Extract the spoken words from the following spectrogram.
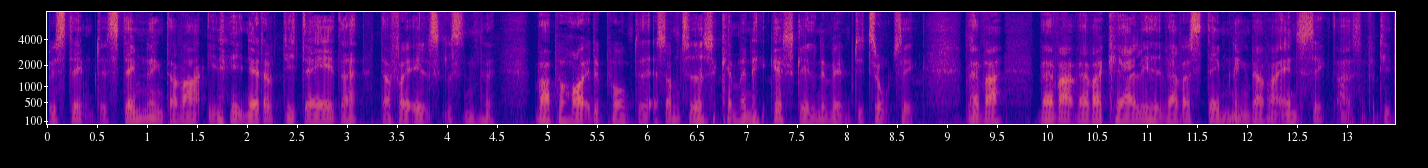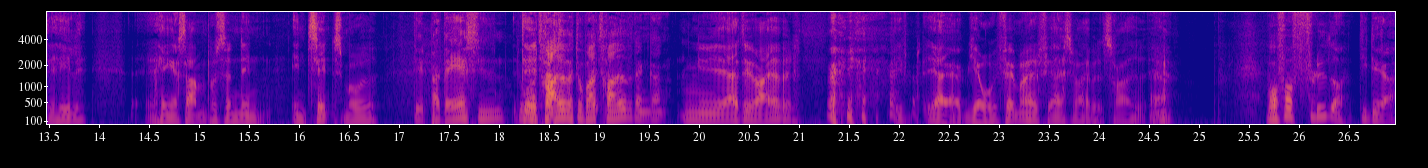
bestemte stemning, der var i, i netop de dage, der, der forelskelsen øh, var på højdepunktet. Samtidig så kan man ikke skelne mellem de to ting. Hvad var, hvad, var, hvad var kærlighed? Hvad var stemning? Hvad var ansigt? Altså, fordi det hele øh, hænger sammen på sådan en intens måde. Det er et par dage siden. Du, Det var, et par- 30, du var 30 dengang. Ja, det var jeg vel. Ja, jo, i 75 var jeg vel 30, ja. Ja. Hvorfor flyder de der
